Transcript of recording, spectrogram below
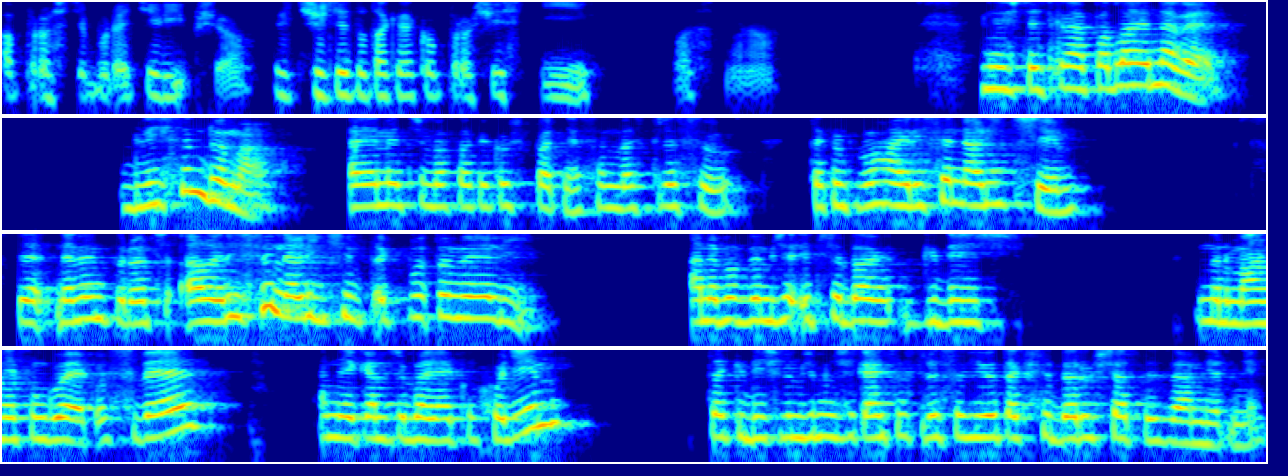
a prostě bude ti líp, jo. Že tě to tak jako pročistí vlastně, no. Mně ještě teďka napadla jedna věc. Když jsem doma a je mi třeba fakt jako špatně, jsem ve stresu, tak mi pomáhá, když se nalíčím. Prostě nevím proč, ale když se nalíčím, tak potom je líp. A nebo vím, že i třeba když normálně funguje jako svět a někam třeba jako chodím, tak když vím, že mě čeká něco stresového, tak si beru šaty záměrně.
